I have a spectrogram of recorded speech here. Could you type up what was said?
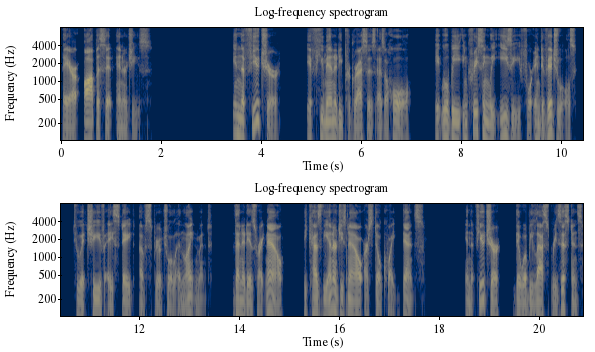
They are opposite energies. In the future, if humanity progresses as a whole, it will be increasingly easy for individuals to achieve a state of spiritual enlightenment than it is right now because the energies now are still quite dense. In the future, there will be less resistance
